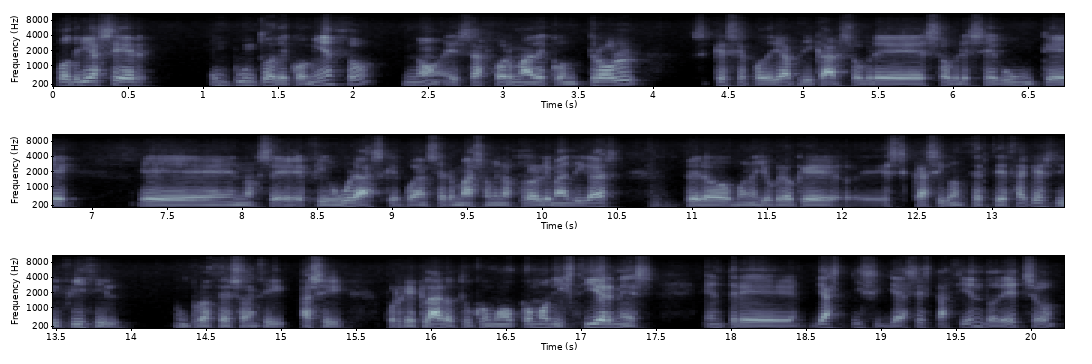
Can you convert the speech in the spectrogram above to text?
Podría ser un punto de comienzo, ¿no? Esa forma de control que se podría aplicar sobre, sobre según qué, eh, no sé, figuras que puedan ser más o menos problemáticas, pero bueno, yo creo que es casi con certeza que es difícil un proceso así, así porque claro, tú cómo, cómo disciernes entre, ya, ya se está haciendo, de hecho,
